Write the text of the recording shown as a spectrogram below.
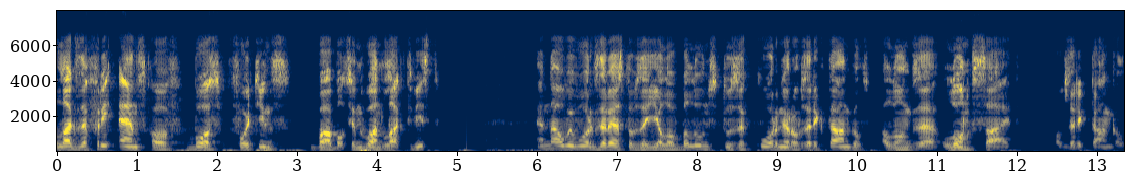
lock the free ends of both 14th bubbles in one lock twist. And now we work the rest of the yellow balloons to the corner of the rectangle along the long side of the rectangle.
